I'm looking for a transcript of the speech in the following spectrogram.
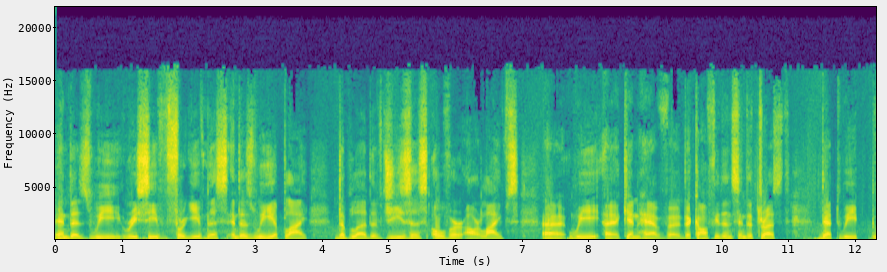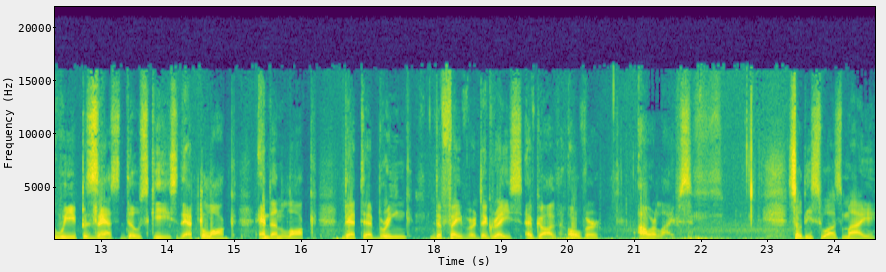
and as we receive forgiveness and as we apply the blood of Jesus over our lives, uh, we uh, can have the confidence and the trust that we, we possess those keys that lock and unlock, that uh, bring the favor, the grace of God over our lives. So, this was my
